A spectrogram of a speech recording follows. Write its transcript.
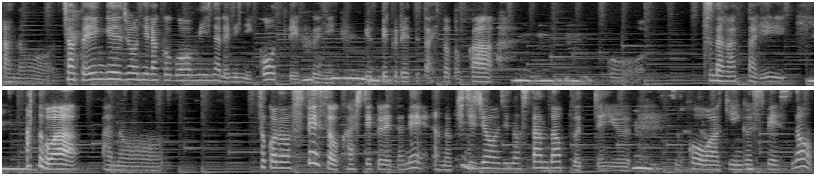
あのちゃんと演芸場に落語をみんなで見に行こうっていう風に言ってくれてた人とか、うんうんこうつながったり、うん。うんあとはあのそこのスペースを貸してくれたねあの吉祥寺のスタンドアップっていう、うん。そのコーワーキングスペースの、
